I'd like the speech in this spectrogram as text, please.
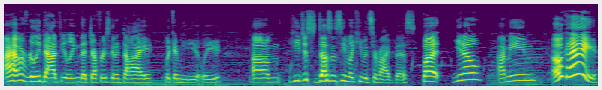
I have a really bad feeling that Geoffrey's gonna die, like, immediately. Um, he just doesn't seem like he would survive this. But, you know, I mean, okay.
